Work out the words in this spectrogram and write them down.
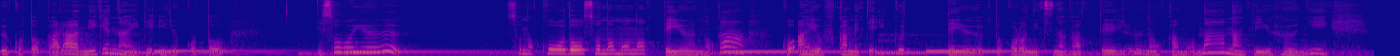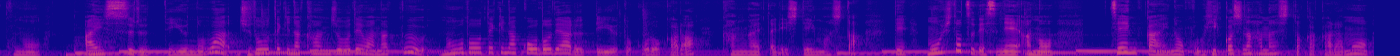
うことから逃げないでいることでそういうその行動そのものっていうのがこう愛を深めていくっていうところにつながっているのかもななんていうふうにこの愛するっていうのは受動的な感情ではなく能動的な行動であるっていうところから考えたりしていました。でもう一つですねあの前回のこう引っ越しの話とかからも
